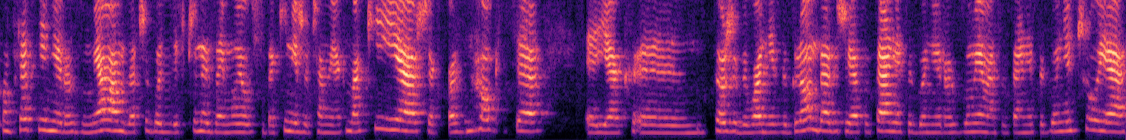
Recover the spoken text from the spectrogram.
kompletnie nie rozumiałam, dlaczego dziewczyny zajmują się takimi rzeczami jak makijaż, jak paznokcie, jak to, żeby ładnie wyglądać, że ja totalnie tego nie rozumiem, ja totalnie tego nie czuję.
